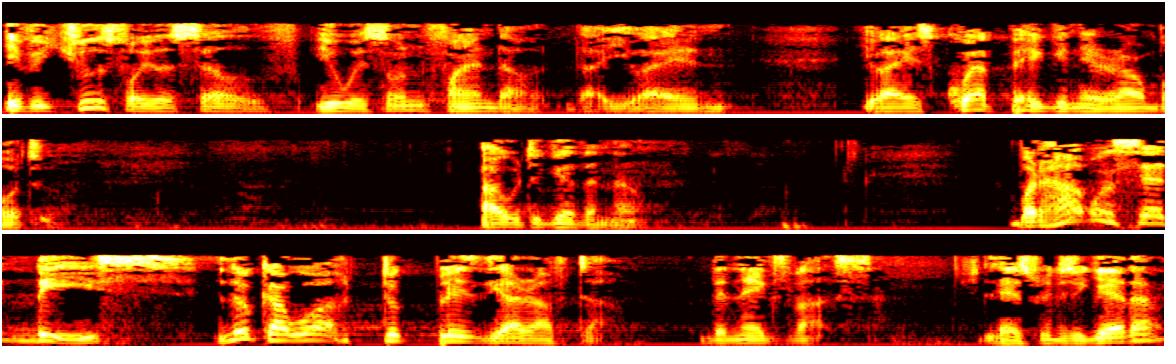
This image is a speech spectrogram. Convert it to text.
If you choose for yourself, you will soon find out that you are, in, you are a square peg in a round bottle. Are we together now? But having said this, look at what took place thereafter. The next verse. Let's read it together.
